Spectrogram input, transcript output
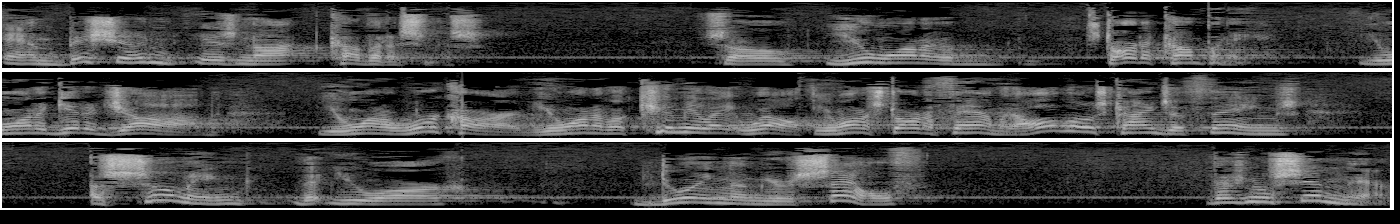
ambition is not covetousness. So you want to start a company, you want to get a job, you want to work hard, you want to accumulate wealth, you want to start a family, all those kinds of things assuming that you are doing them yourself, there's no sin there.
